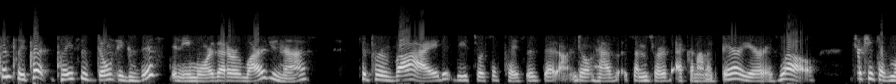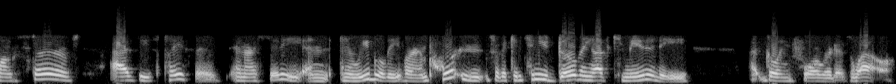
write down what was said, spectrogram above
simply put, places don't exist anymore that are large enough to provide these sorts of places that don't have some sort of economic barrier as well. Churches have long served as these places in our city, and, and we believe are important for the continued building of community uh, going forward as well.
